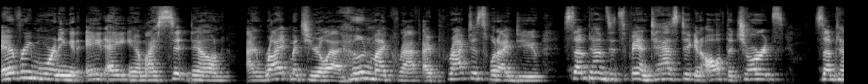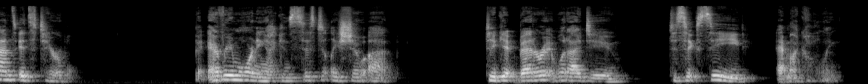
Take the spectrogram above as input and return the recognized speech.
Every morning at 8 a.m., I sit down, I write material, I hone my craft, I practice what I do. Sometimes it's fantastic and off the charts. Sometimes it's terrible. But every morning I consistently show up to get better at what I do, to succeed at my calling.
